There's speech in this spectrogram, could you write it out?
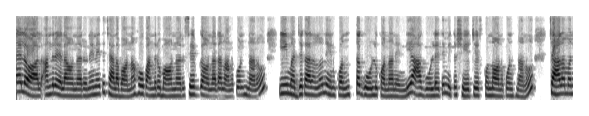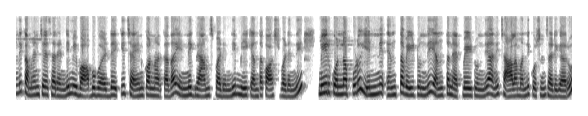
హలో ఆల్ అందరూ ఎలా ఉన్నారు? నేనైతే చాలా బాగున్నా. హోప్ అందరూ బాగున్నారు సేఫ్గా ఉన్నారు అని అనుకుంటున్నాను. ఈ మధ్య కాలంలో నేను కొంత గోల్డ్ కొన్నానండి. ఆ గోల్డ్ అయితే మీతో షేర్ చేసుకుందాం అనుకుంటున్నాను. చాలా మంది కమెంట్ చేశారండి మీ బాబు బర్త్డే కి చైన్ కొన్నారు కదా ఎన్ని గ్రామ్స్ పడింది మీకు ఎంత కాస్ట్ పడింది మీరు కొన్నప్పుడు ఎన్ని ఎంత వెయిట్ ఉంది ఎంత నెట్ వెయిట్ ఉంది అని చాలా మంది క్వశ్చన్స్ అడిగారు.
